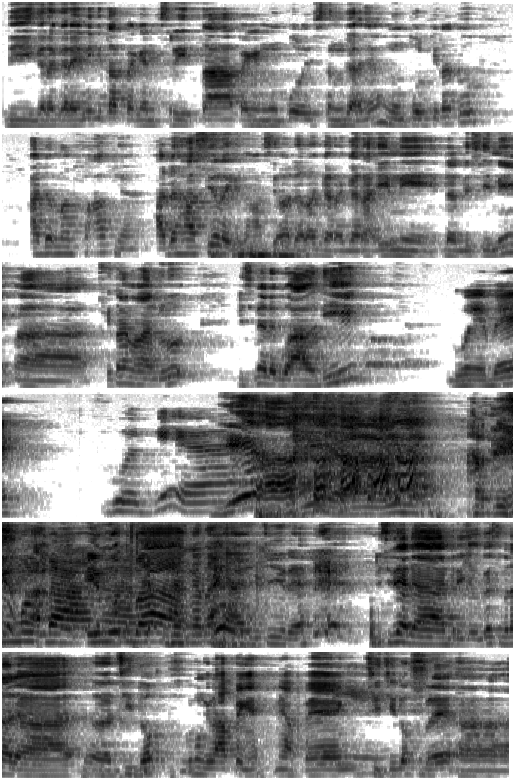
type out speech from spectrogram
di gara-gara ini kita pengen cerita, pengen ngumpul, seenggaknya ngumpul kita tuh ada manfaatnya, ada hasilnya gitu. Hasil adalah gara-gara ini. Dan di sini eh, kita kenalan dulu. Di sini ada gua Aldi, Gue Ebe. Gue Gea. Yeah. Iya ini artis. Imut banget. Imut banget anjir ya. Di sini ada Andri juga sebenarnya ada eh, Cidok, gue manggil Apeng ya. Ini Apeng. Iya. Si Cidok sebenarnya eh,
